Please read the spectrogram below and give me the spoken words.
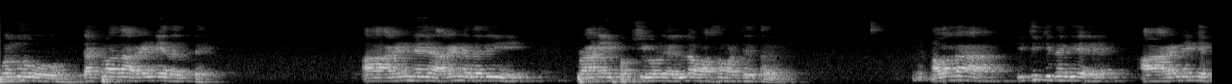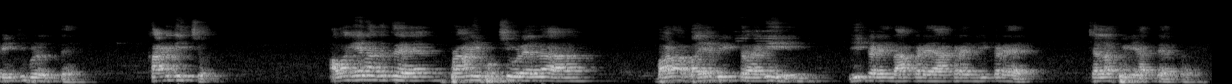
ಒಂದು ದಟ್ಟವಾದ ಅರಣ್ಯ ಇರುತ್ತೆ. ಆ ಅರಣ್ಯ, ಅರಣ್ಯದಲ್ಲಿ ಪ್ರಾಣಿ, ಪಕ್ಷಿಗಳು ಎಲ್ಲ ವಾಸ ಮಾಡ್ತಾ ಇರ್ತವೆ. ಅವಾಗ ಇದ್ದಕ್ಕಿದ್ದಂಗೆ ಆ ಅರಣ್ಯಕ್ಕೆ ಬೆಂಕಿ ಬೀಳುತ್ತೆ. ಕಾಡ್ಗಿಚ್ಚು. ಅವಾಗ ಏನಾಗುತ್ತೆ? ಪ್ರಾಣಿ ಪಕ್ಷಿಗಳೆಲ್ಲ ಬಹಳ ಭಯಭೀತರಾಗಿ ಈ ಕಡೆಯಿಂದ ಆ ಕಡೆ, ಆ ಕಡೆಯಿಂದ ಈ ಕಡೆ ಚೆಲ್ಲಪಿಡಿ ಆಗ್ತಾ ಇರ್ತವೆ.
